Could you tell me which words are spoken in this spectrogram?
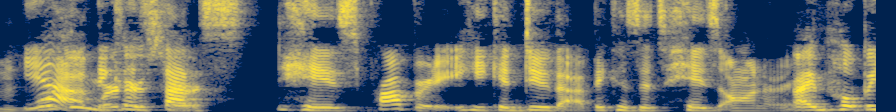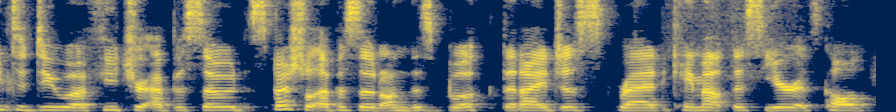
Mhm. yeah, he because murders her. that's his property. He can do that because it's his honor. I'm hoping to do a future episode, special episode on this book that I just read, came out this year. It's called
